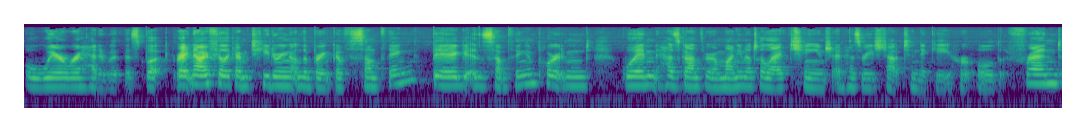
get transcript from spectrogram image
where we're headed with this book. Right now I feel like I'm teetering on the brink of something big and something important. Gwen has gone through a monumental life change and has reached out to Nikki, her old friend,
